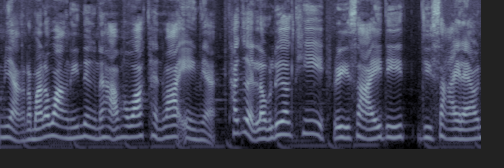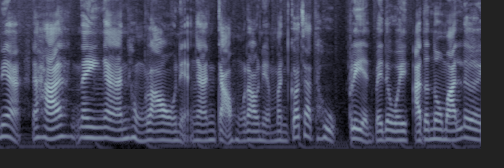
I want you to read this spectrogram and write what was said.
ำอย่างระมัดระวังนิดนึงนะคะ เพราะว่า Canva เองเนี่ย ถ้าเกิดเราเลือกที่ resize design แล้วเนี่ยนะคะ ในงานของเราเนี่ย งานเก่าของเราเนี่ย มันก็จะถูกเปลี่ยนไปโดยอัตโนมัติเลย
